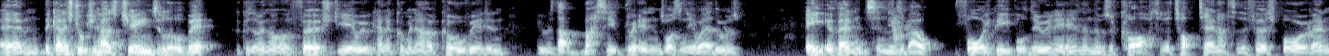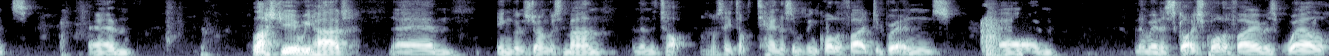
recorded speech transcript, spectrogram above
um, the kind of structure has changed a little bit because I mean, the first year we were kind of coming out of COVID and it was that massive Britain's, wasn't it, where there was eight events and there was about 40 people doing it, and then there was a cut off to the top 10 after the first four events. Um, last year we had um, England's strongest man, and then the top, I'll say top 10 or something qualified to Britain's. Um, and then we had a Scottish qualifier as well.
